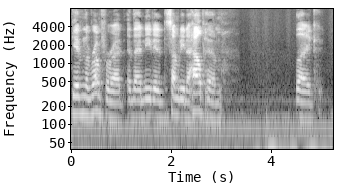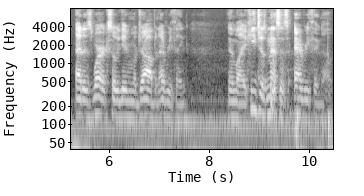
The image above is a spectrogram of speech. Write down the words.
gave him the room for rent and then needed somebody to help him like at his work so he gave him a job and everything and like he just messes everything up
